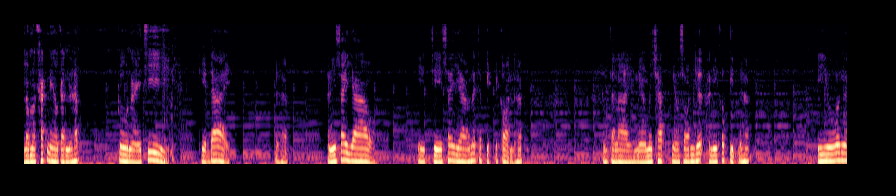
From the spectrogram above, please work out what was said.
เรามาคัดแนวกันนะครับรูไหนที่เทรดได้นะครับ อันนี้ไส้ยาว AJ ไส้ยาวน่าจะปิดไปก่อนนะครับ อันตรายแนวไม่ชัด แนวซ้อนเยอะ อันนี้ก็ปิดนะครับ EU ว่าไง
